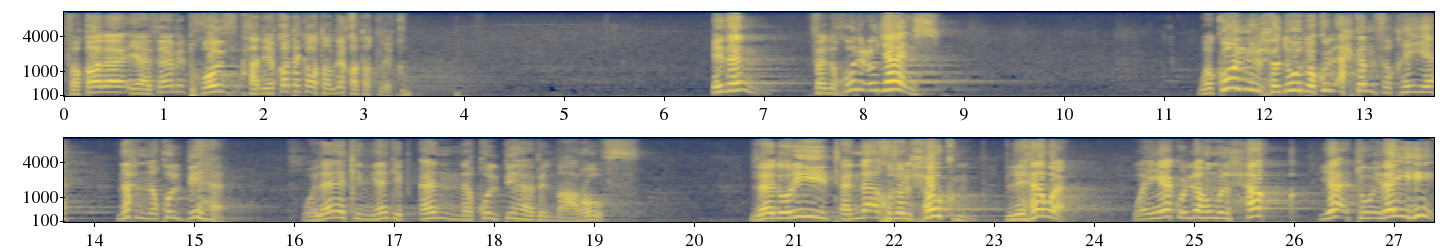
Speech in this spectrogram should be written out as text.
فقال يا ثابت خذ حديقتك وطلق تطلق إذن فالخلع جائز. وكل الحدود وكل الأحكام الفقهية نحن نقول بها ولكن يجب أن نقول بها بالمعروف. لا نريد أن نأخذ الحكم لهوى وإن يكن لهم الحق يأتوا إليه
